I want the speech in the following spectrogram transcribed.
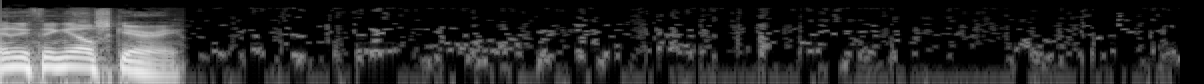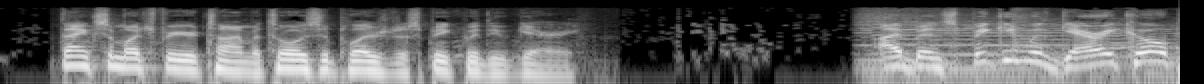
Anything else, Gary? Thanks so much for your time. It's always a pleasure to speak with you, Gary. I've been speaking with Gary Cope,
